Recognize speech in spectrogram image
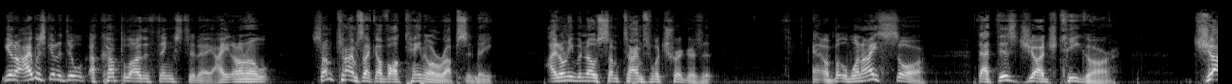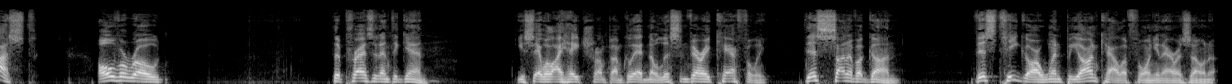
You know, I was going to do a couple other things today. I don't know. Sometimes, like a volcano erupts in me. I don't even know sometimes what triggers it. Uh, but when I saw that this judge Tigar just overrode the president again. You say, well, I hate Trump. I'm glad. No, listen very carefully. This son of a gun, this Tigar went beyond California and Arizona.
